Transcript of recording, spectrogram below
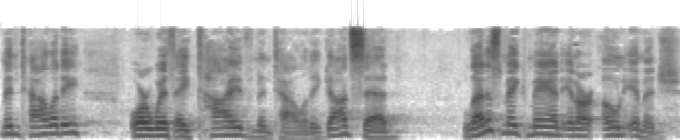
mentality or with a tithe mentality? God said, Let us make man in our own image.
